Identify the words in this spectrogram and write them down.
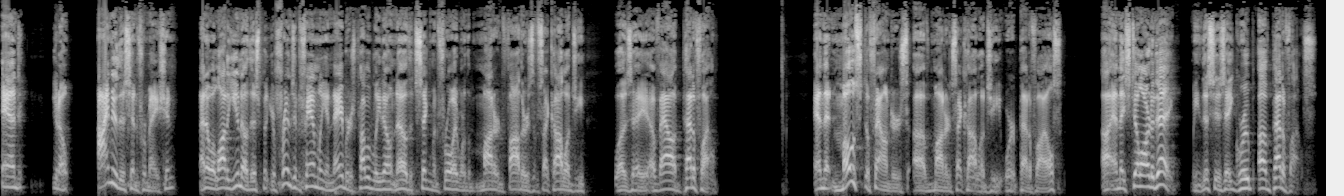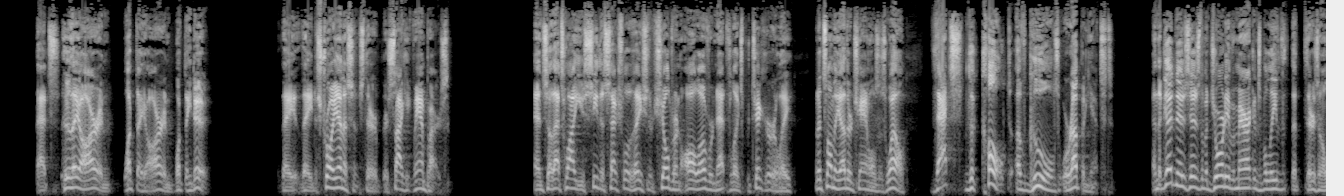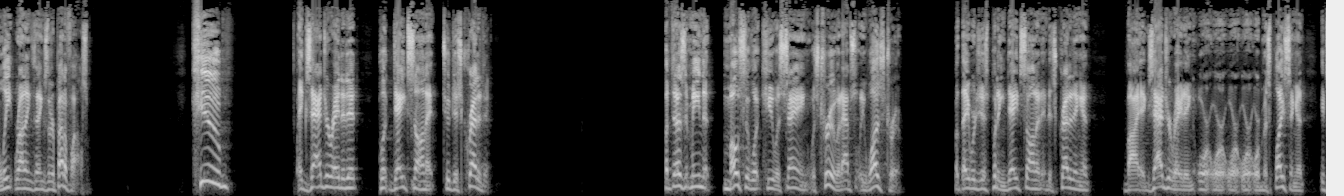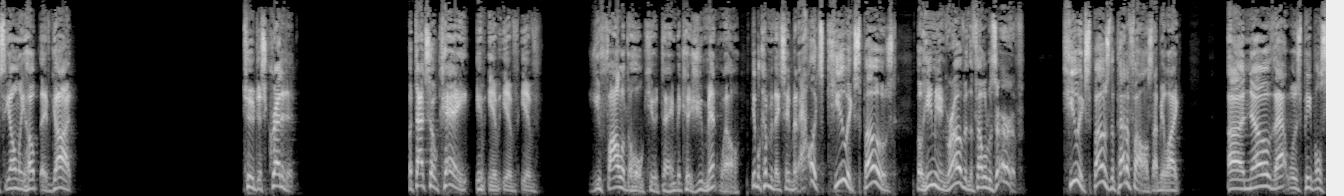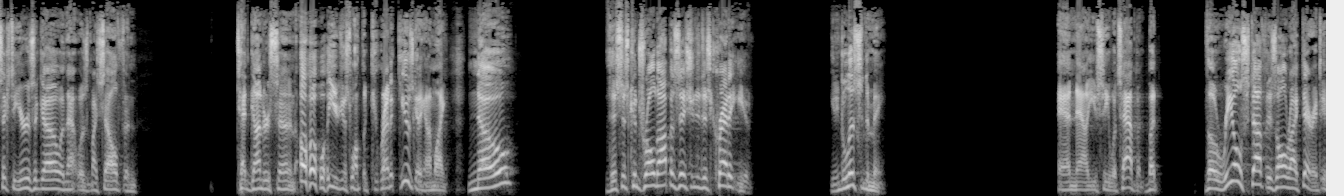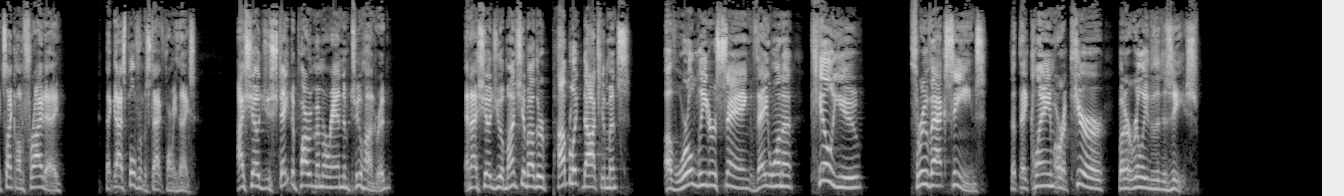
And, you know, I knew this information. I know a lot of you know this, but your friends and family and neighbors probably don't know that Sigmund Freud, one of the modern fathers of psychology, was a avowed pedophile and that most of the founders of modern psychology were pedophiles, uh, and they still are today. I mean, this is a group of pedophiles. That's who they are and what they are and what they do. They they destroy innocence. They're they're psychic vampires. And so that's why you see the sexualization of children all over Netflix, particularly, but it's on the other channels as well. That's the cult of ghouls we're up against. And the good news is the majority of Americans believe that there's an elite running things that are pedophiles. Q exaggerated it, put dates on it to discredit it. But that doesn't mean that most of what Q was saying was true. It absolutely was true. But they were just putting dates on it and discrediting it by exaggerating or, or, or, or, or misplacing it. It's the only hope they've got to discredit it. But that's okay if, if, if, if you followed the whole Q thing because you meant well. People come and they say, but Alex Q exposed Bohemian Grove and the Federal Reserve. Q exposed the pedophiles. I'd be like, uh, no, that was people 60 years ago, and that was myself and Ted Gunderson. Oh, well, you just want the credit Q's getting. I'm like, no, this is controlled opposition to discredit you. You need to listen to me. And now you see what's happened. But the real stuff is all right there. It, it's like on Friday. That guy's pulled from the stack for me. Thanks. I showed you State Department Memorandum 200, and I showed you a bunch of other public documents of world leaders saying they want to kill you through vaccines that they claim are a cure but are really the disease.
